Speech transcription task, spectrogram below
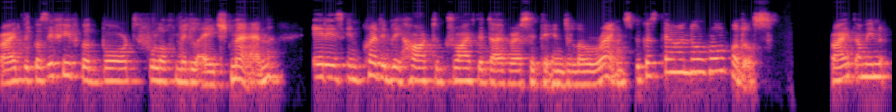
right? Because if you've got board full of middle-aged men, it is incredibly hard to drive the diversity in the lower ranks because there are no role models, right? I mean,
